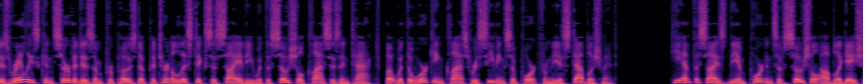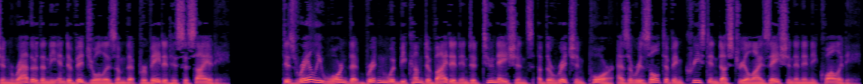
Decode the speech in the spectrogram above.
Disraeli's conservatism proposed a paternalistic society with the social classes intact, but with the working class receiving support from the establishment. He emphasized the importance of social obligation rather than the individualism that pervaded his society. Disraeli warned that Britain would become divided into two nations of the rich and poor as a result of increased industrialization and inequality.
